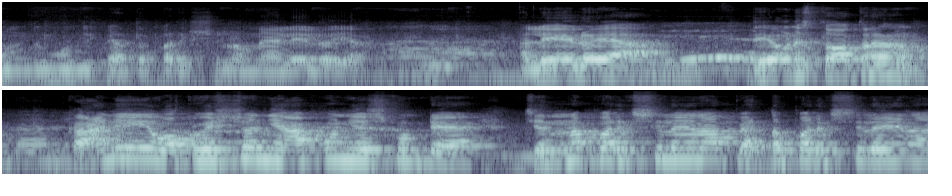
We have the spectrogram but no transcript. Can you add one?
ముందు ముందు పెద్ద పరీక్షలు ఉన్నాయి. అలేలుయ అలేలుయ దేవుని స్తోత్రం. కానీ ఒక విషయం జ్ఞాపకం చేసుకుంటే చిన్న పరీక్షలైనా పెద్ద పరీక్షలైనా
